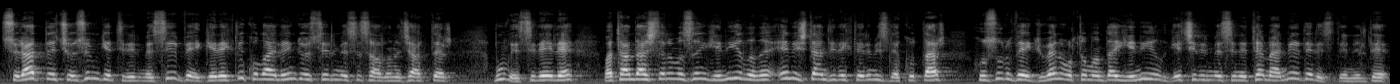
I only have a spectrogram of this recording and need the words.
süratle çözüm getirilmesi ve gerekli kolaylığın gösterilmesi sağlanacaktır. Bu vesileyle vatandaşlarımızın yeni yılını en içten dileklerimizle kutlar, huzur ve güven ortamında yeni yıl geçirilmesini temenni ederiz denildi.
